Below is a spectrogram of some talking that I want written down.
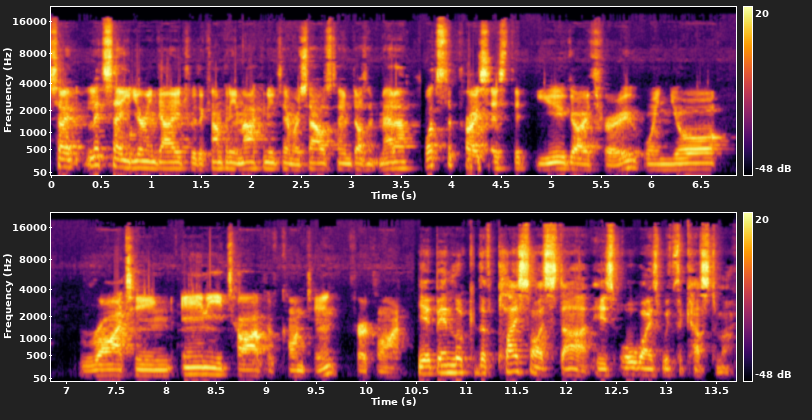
so let's say you're engaged with a company, a marketing team, or a sales team, doesn't matter. What's the process that you go through when you're writing any type of content for a client? Yeah, Ben, look, the place I start is always with the customer.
